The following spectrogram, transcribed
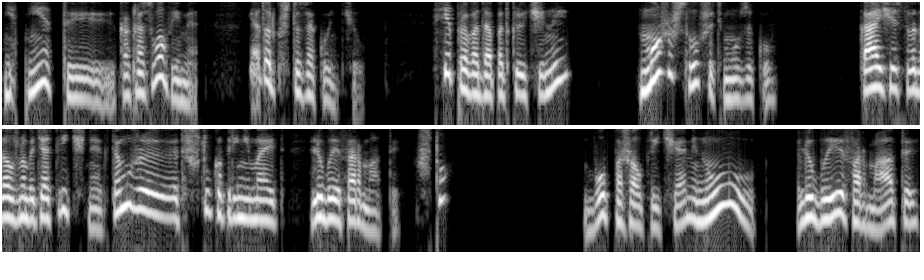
Нет, — Нет-нет, ты как раз вовремя. Я только что закончил. Все провода подключены. Можешь слушать музыку. Качество должно быть отличное. К тому же эта штука принимает любые форматы. Что? Боб пожал плечами. Ну, любые форматы.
